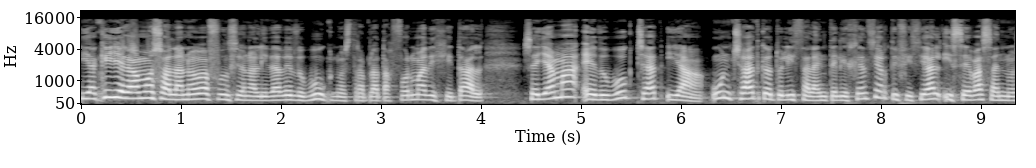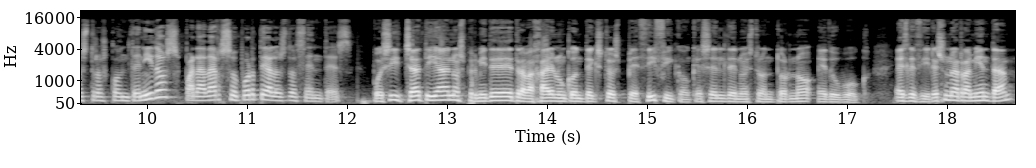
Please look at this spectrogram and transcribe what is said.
Y aquí llegamos a la nueva funcionalidad de EduBook, nuestra plataforma digital. Se llama EduBook Chat IA, un chat que utiliza la inteligencia artificial y se basa en nuestros contenidos para dar soporte a los docentes. Pues sí, Chat IA nos permite trabajar en un contexto específico, que es el de nuestro entorno EduBook. Es decir, es una herramienta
